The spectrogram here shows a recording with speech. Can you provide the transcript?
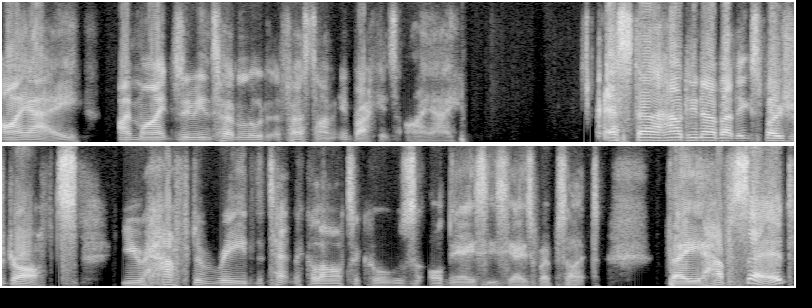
IA, I might do internal audit the first time in brackets IA. Esther, how do you know about the exposure drafts? You have to read the technical articles on the ACCA's website. They have said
